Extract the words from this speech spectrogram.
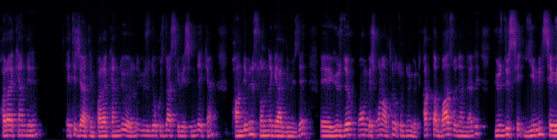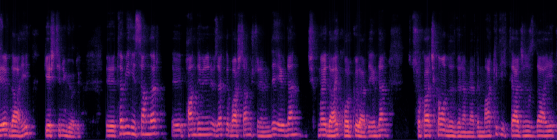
parakendenin e-ticaretin parakende oranı %9'lar seviyesindeyken pandeminin sonuna geldiğimizde e, %15-16'lara oturduğunu gördük. Hatta bazı dönemlerde %20 seviyeleri dahi geçtiğini gördük. E, tabii insanlar e, pandeminin özellikle başlangıç döneminde evden çıkmaya dahi korkuyorlardı. Evden sokağa çıkamadığınız dönemlerde, market ihtiyacınız dahi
